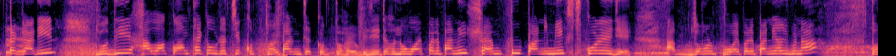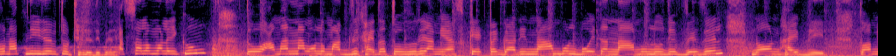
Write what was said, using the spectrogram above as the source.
একটা গাড়ির যদি হাওয়া কম থাকে ওটা চেক করতে হয় পানি চেক করতে হয়। এই যে এটা হলো ওয়াইপারে পানি শ্যাম্পু পানি মিক্সড করে যে যখন ওয়াইপারে পানি আসবে না তখন আপনি এটার ভিতর ঢেলে দেবেন। আসসালামু আলাইকুম। তো আমার নাম হলো মাদ্রি খায়দা চৌধুরী। আমি আজকে একটা গাড়ির নাম বলব। এটার নাম হলো যে ভেজেল নন হাইব্রিড তো আমি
